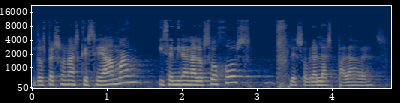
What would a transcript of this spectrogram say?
Dos personas que se aman y se miran a los ojos, les sobran las palabras.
